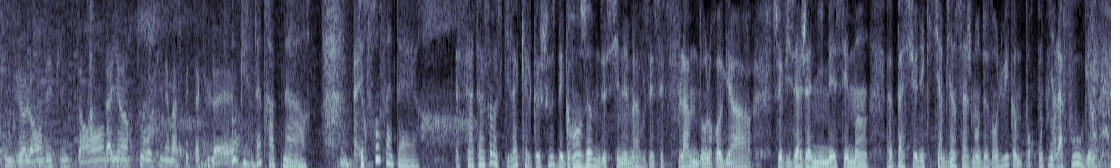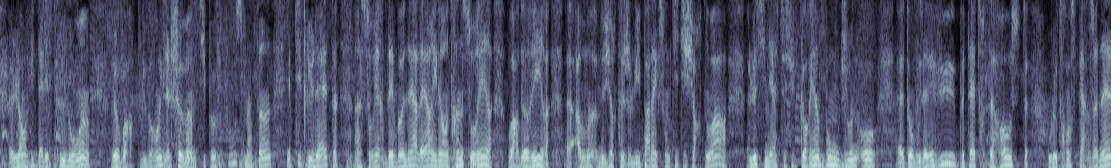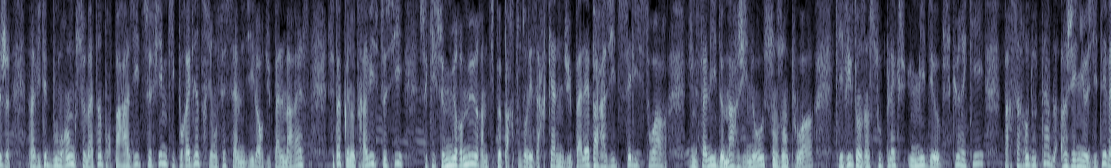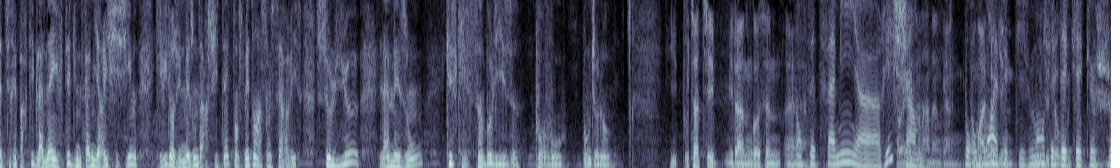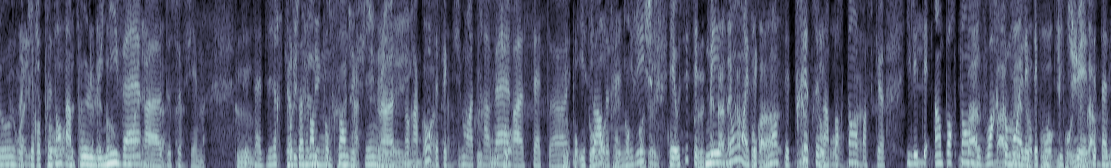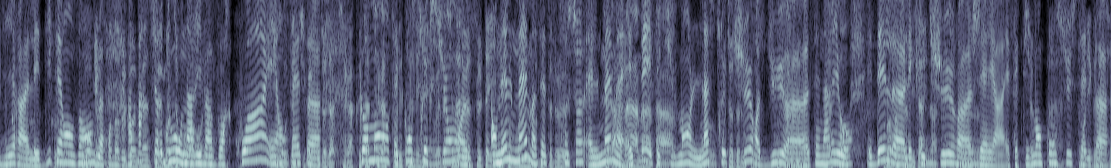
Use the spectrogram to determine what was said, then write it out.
Films violents, des films tendres. Là, il y a un retour au cinéma spectaculaire. Augustin Trapenard sur France Inter. C'est intéressant parce qu'il a quelque chose des grands hommes de cinéma. Vous avez cette flamme dans le regard, ce visage animé, ces mains euh, passionnées qui tient bien sagement devant lui comme pour contenir la fougue, hein. Euh, l'envie d'aller plus loin, de voir plus grand. Il a le cheveu un petit peu fou ce matin, les petites lunettes, un sourire débonnaire. D'ailleurs, il est en train de sourire, voire de rire euh, à mesure que je lui parle avec son petit t-shirt noir. Le cinéaste sud-coréen Bong Joon-ho, dont vous avez vu peut-être The Host ou Le Transpersonnage, invité de Boomerang ce matin pour Parasite, ce film qui pourrait bien triompher samedi lors du palmarès. C'est pas que notre avis, c'est aussi ce qui se murmure un petit peu partout dans les arcanes du palais. Parasite, c'est l'histoire d'une famille de marginaux sans emploi qui vivent dans un souplex humide et obscur et qui, par sa redoutable ingéniosité, va tirer parti de la naïveté d'une famille richissime qui vit dans une maison d'architecte en se mettant à son service. Ce lieu, la maison, qu'est-ce qu'il symbolise pour vous, Bong dans cette famille euh, riche, hein, pour moi, effectivement, c'était quelque chose qui représente un peu l'univers euh, de ce film. C'est-à-dire que 60% du film euh, se raconte effectivement à travers euh, cette euh, histoire de famille riche. Et aussi cette maison, effectivement, c'est très très important parce que il était important de voir comment elle était constituée, c'est-à-dire euh, les différents angles, à partir d'où on arrive à voir quoi, et en fait, euh, comment cette construction euh, en elle-même, cette construction elle-même était effectivement la structure du euh, scénario. Et dès l'écriture, euh, j'ai euh, effectivement conçu cette euh,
